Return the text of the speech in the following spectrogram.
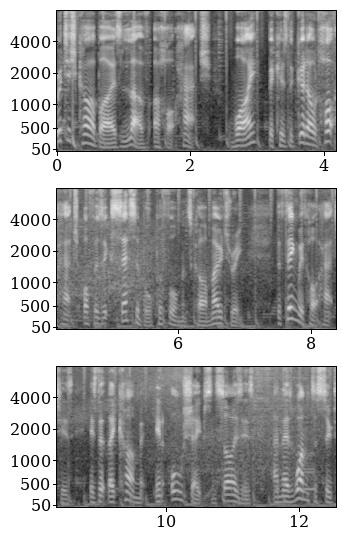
British car buyers love a hot hatch. Why? Because the good old hot hatch offers accessible performance car motoring. The thing with hot hatches is that they come in all shapes and sizes, and there's one to suit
